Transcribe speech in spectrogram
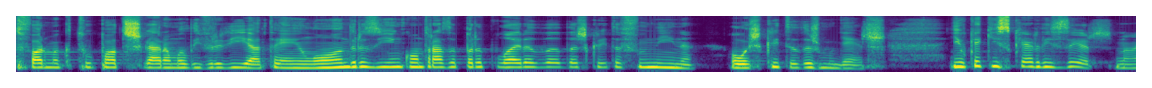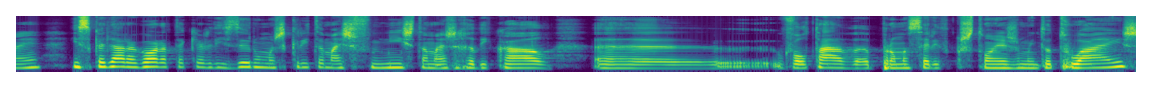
de forma que tu podes chegar a uma livraria até em Londres e encontrar a prateleira da, da escrita feminina ou a escrita das mulheres. E o que é que isso quer dizer, não é? E se calhar agora até quer dizer uma escrita mais feminista, mais radical, uh, voltada para uma série de questões muito atuais,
